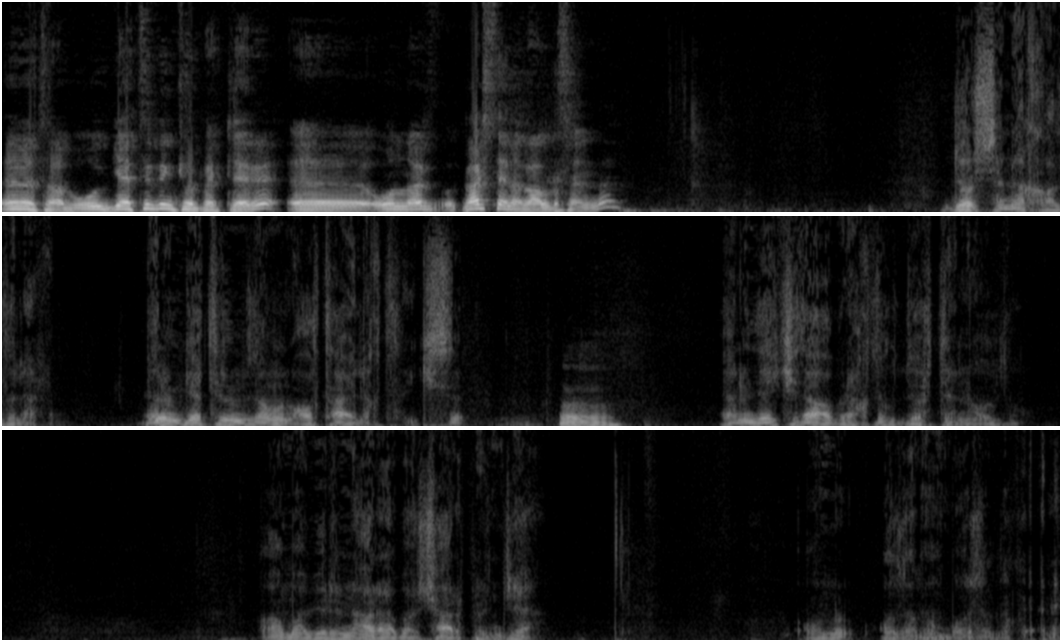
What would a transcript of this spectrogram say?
Evet abi o getirdin köpekleri. Ee, onlar kaç tane kaldı sende? 4 sene kaldılar. Benim getirdiğim zaman 6 aylıktı ikisi. Hmm. Yanında iki daha bıraktık. 4 tane oldu. Ama birini araba çarpınca onu o zaman bozulduk yani.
